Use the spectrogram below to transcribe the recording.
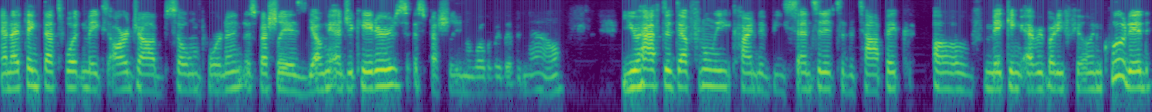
And i think that's what makes our job so important especially as young educators especially in the world that we live in now. You have to definitely kind of be sensitive to the topic of making everybody feel included.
